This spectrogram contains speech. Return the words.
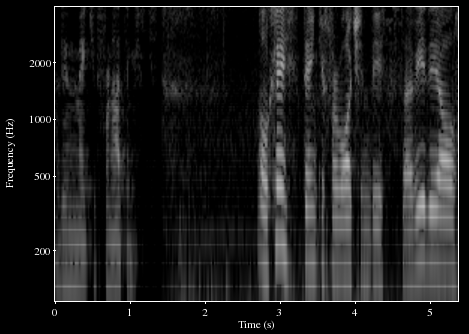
I didn't make it for nothing. Okay thank you for watching this uh, video.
